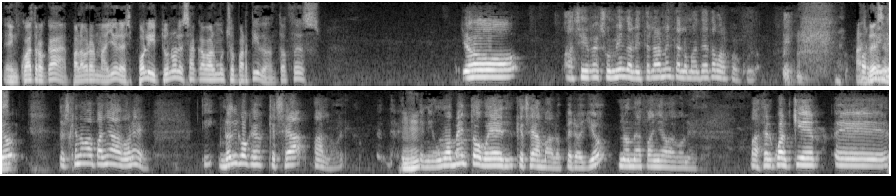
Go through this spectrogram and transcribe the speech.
En 4K, palabras mayores. Poli, tú no le sacabas mucho partido, entonces... Yo, así resumiendo, literalmente lo mandé a tomar por culo. Porque veces- yo, es que no me apañaba con él. Y no digo que, que sea malo, ¿eh? En, ningún momento voy a decir que sea malo, pero yo no me apañaba con él. Para hacer cualquier, eh,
